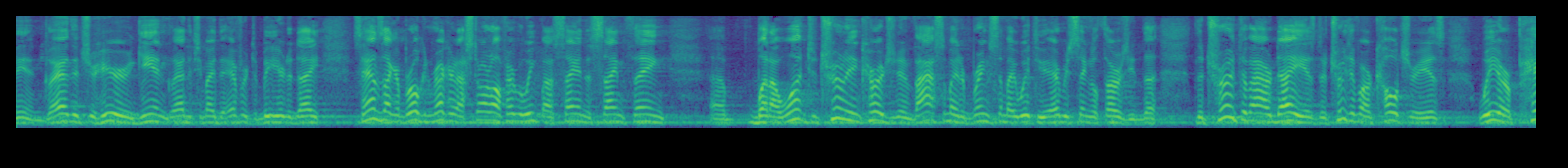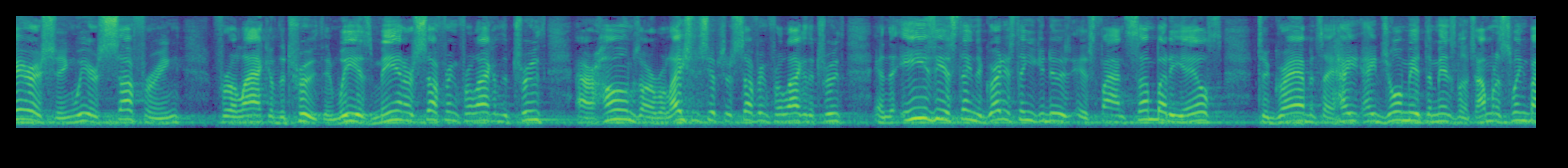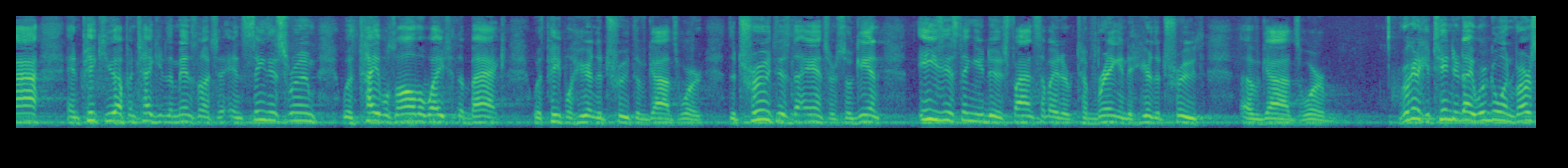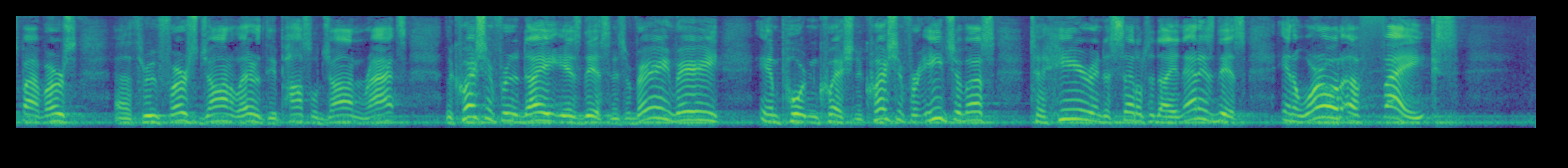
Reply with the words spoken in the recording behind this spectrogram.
Amen. Glad that you're here again. Glad that you made the effort to be here today. Sounds like a broken record. I start off every week by saying the same thing, uh, but I want to truly encourage you to invite somebody to bring somebody with you every single Thursday. The, the truth of our day is, the truth of our culture is, we are perishing, we are suffering for a lack of the truth. And we as men are suffering for a lack of the truth. Our homes, our relationships are suffering for a lack of the truth. And the easiest thing, the greatest thing you can do is, is find somebody else to grab and say, hey, hey, join me at the men's lunch. I'm going to swing by and pick you up and take you to the men's lunch and see this room with tables all the way to the back with people hearing the truth of God's word. The truth is the answer. So again, easiest thing you do is find somebody to, to bring and to hear the truth of God's word. We're going to continue today. We're going verse by verse uh, through First John, a letter that the Apostle John writes. The question for today is this, and it's a very, very important question, a question for each of us to hear and to settle today, and that is this In a world of fakes,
